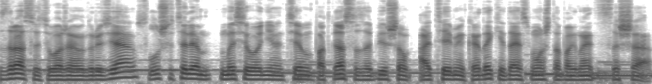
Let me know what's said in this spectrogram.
Здравствуйте, уважаемые друзья, слушатели. Мы сегодня тему подкаста запишем о теме, когда Китай сможет обогнать США.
